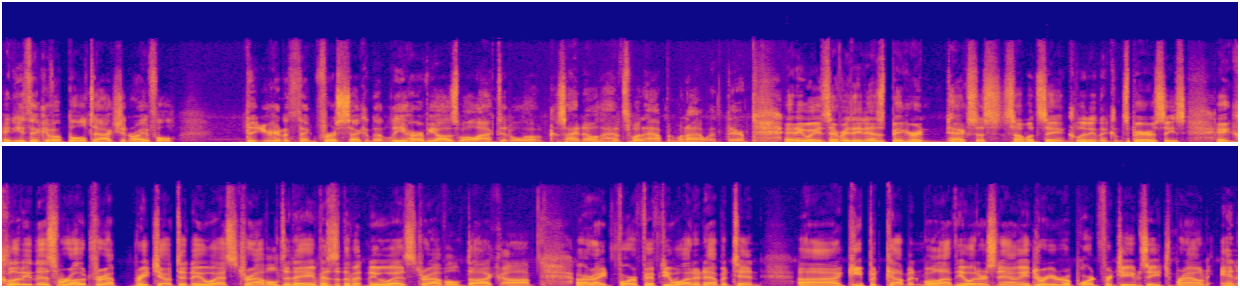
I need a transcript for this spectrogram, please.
and you think of a bolt action rifle that you're going to think for a second that Lee Harvey Oswald acted alone, because I know that's what happened when I went there. Anyways, everything is bigger in Texas. Some would say, including the conspiracies, including this road trip. Reach out to New West Travel today. Visit them at newwesttravel.com. All right, 451 in Edmonton. Uh, keep it coming. We'll have the Oilers Now injury report for James H. Brown and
